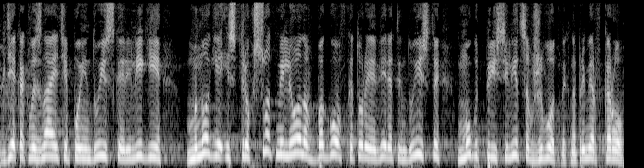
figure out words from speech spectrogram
где, как вы знаете, по индуистской религии многие из 300 миллионов богов, в которые верят индуисты, могут переселиться в животных, например, в коров.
